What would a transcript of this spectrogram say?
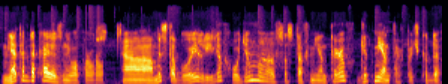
У меня тогда каверзный вопрос. А, мы с тобой, Лиля, входим э, в состав менторов getmentor.dev.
